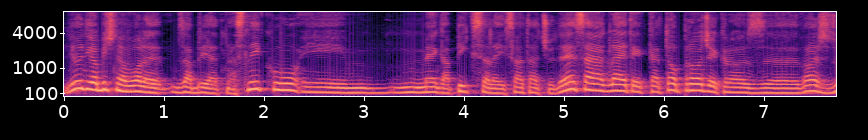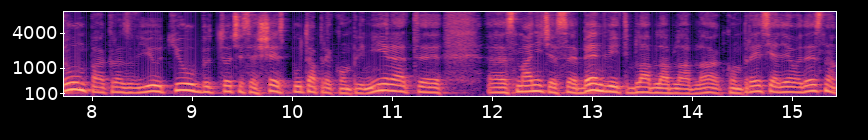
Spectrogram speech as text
Ljudi obično vole zabrijati na sliku i megapiksele i sva ta čudesa. Gledajte, kad to prođe kroz e, vaš Zoom pa kroz YouTube, to će se šest puta prekomprimirati, e, smanjit će se bandwidth, bla bla bla bla, kompresija lijevo desno.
